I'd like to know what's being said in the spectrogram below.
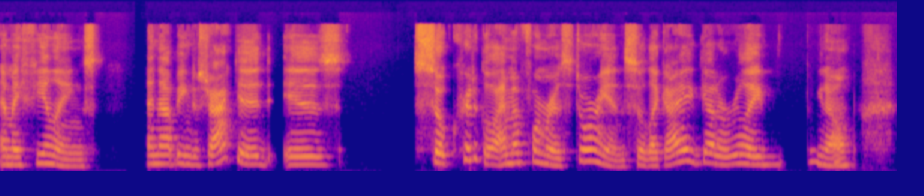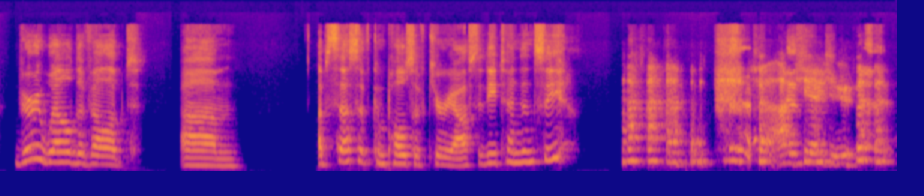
and my feelings and not being distracted is so critical. I'm a former historian so like i got a really you know very well developed um obsessive compulsive curiosity tendency. I hear you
